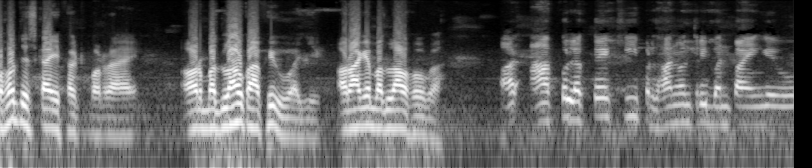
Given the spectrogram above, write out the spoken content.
बहुत इसका इफ़ेक्ट पड़ रहा है और बदलाव काफ़ी हुआ जी और आगे बदलाव होगा। और आपको लगता है कि प्रधानमंत्री बन पाएँगे वो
